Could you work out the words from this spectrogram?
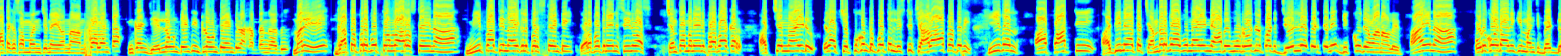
ఆటకు సంబంధించిన ఏమన్నా అంశాలంట? ఇంకా ఆయన జైల్లో ఉంటే ఏంటి ఇంట్లో ఉంటే ఏంటి నాకు అర్థం కాదు. మరి గత ప్రభుత్వంలో అరెస్ట్ అయిన మీ పార్టీ నాయకుల పరిస్థితి ఏంటి? ఎరపతినేని శ్రీనివాస్ చింతమనేని ప్రభాకర్ అచ్చెన్నాయుడు ఇలా చెప్పుకుంటూ పోతే లిస్ట్ చాలా పెద్దది. ఈవెన్ ఆ పార్టీ అధినేత చంద్రబాబు నాయుడిని యాభై మూడు రోజుల పాటు జైల్లో పెడితేనే దిక్కు దివాణం లేదు. ఆయన పడుకోవడానికి మంచి బెడ్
